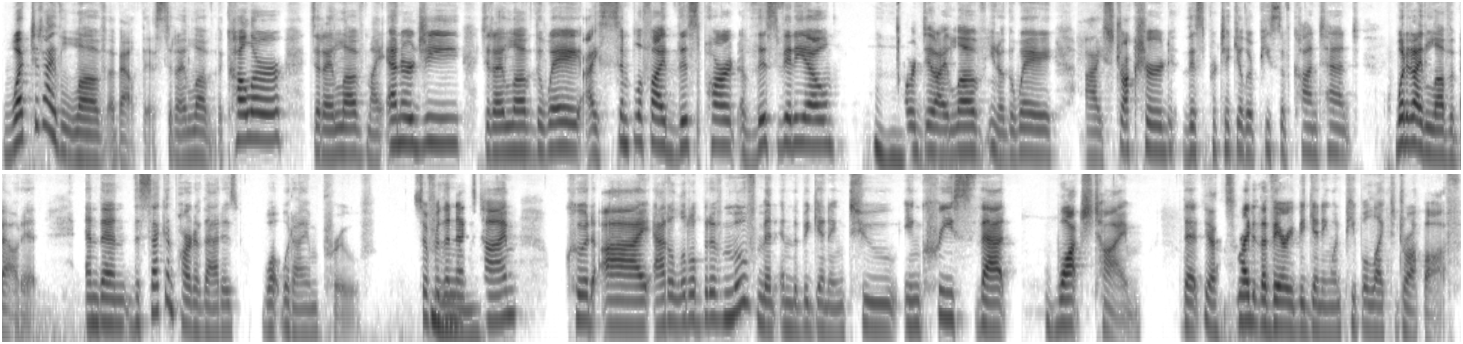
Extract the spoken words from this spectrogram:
what did I love about this? Did I love the color? Did I love my energy? Did I love the way I simplified this part of this video? Mm-hmm. Or did I love, you know, the way I structured this particular piece of content? What did I love about it? And then the second part of that is what would I improve? So for mm. the next mm. time, could I add a little bit of movement in the beginning to increase that watch time that yes. right at the very beginning when people like to drop off?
